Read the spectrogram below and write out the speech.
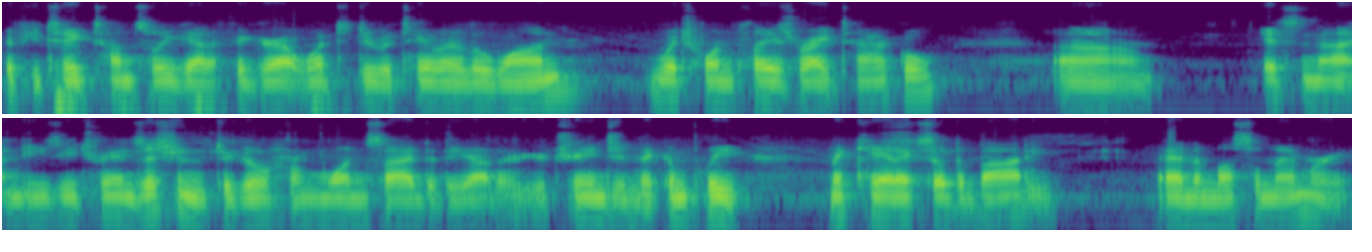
if you take Tunsil, you got to figure out what to do with Taylor Lewan, which one plays right tackle. Um, it's not an easy transition to go from one side to the other. You're changing the complete mechanics of the body and the muscle memory.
